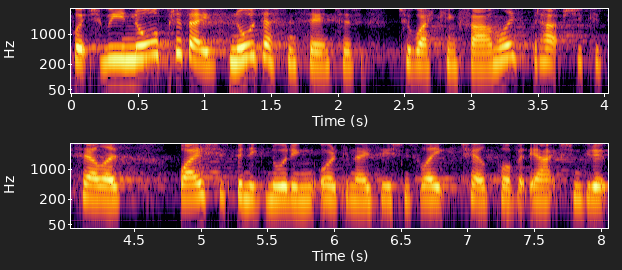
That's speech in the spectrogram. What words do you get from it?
which we know provides no disincentive to working families. Perhaps you could tell us why she's been ignoring organisations like Child Poverty Action Group,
